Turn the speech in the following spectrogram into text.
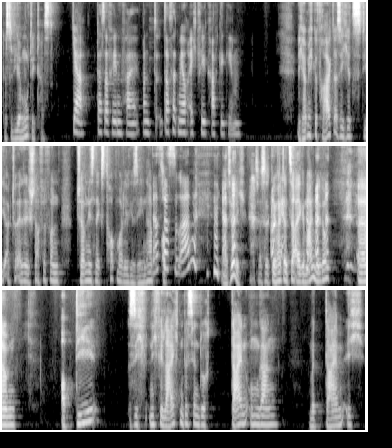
dass du die ermutigt hast. Ja, das auf jeden Fall. Und das hat mir auch echt viel Kraft gegeben. Ich habe mich gefragt, als ich jetzt die aktuelle Staffel von Germany's Next Topmodel gesehen habe. Das schaust du an? natürlich, das gehört okay. ja zur Allgemeinbildung. ähm, ob die sich nicht vielleicht ein bisschen durch deinen Umgang mit deinem Ich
